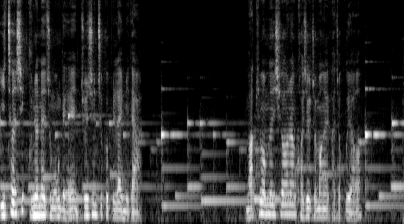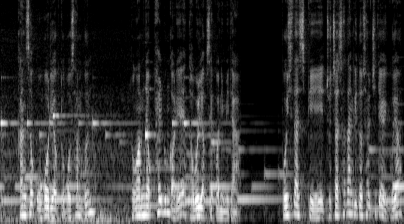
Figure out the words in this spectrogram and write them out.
2019년에 준공된 준신축구 빌라입니다. 막힘없는 시원한 거실 조망을 가졌고요. 간석 오거리역 도보 3분, 동암역 8분 거리의 더블 역세권입니다. 보시다시피 주차 차단기도 설치되어 있고요.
